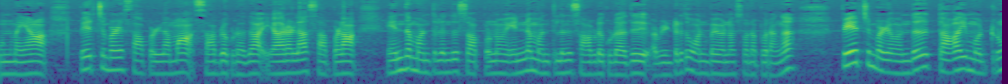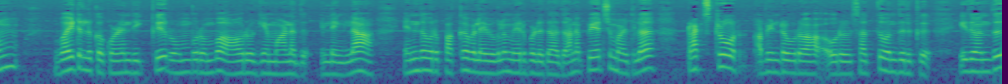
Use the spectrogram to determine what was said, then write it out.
உண்மையா? மழை சாப்பிடலாமா? சாப்பிடக்கூடாதா? யாரெல்லாம் சாப்பிடலாம்? எந்த மந்த்லேருந்து சாப்பிடணும்? என்ன மந்த்லேருந்து சாப்பிடக்கூடாது? அப்படின்றது ஒன் பை ஒன்னாக சொல்ல போகிறாங்க பேர்ச்சம்பழம் வந்து தாய் மற்றும் வயிற்றில் இருக்க குழந்தைக்கு ரொம்ப ரொம்ப ஆரோக்கியமானது இல்லைங்களா? எந்த ஒரு பக்க விளைவுகளும் ஏற்படுத்தாது. ஆனால் பேச்சு மழத்தில் ட்ரக்ஸ்ட்ரோர் அப்படின்ற ஒரு ஒரு சத்து வந்து இருக்குது இது வந்து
